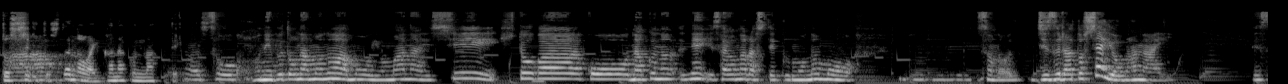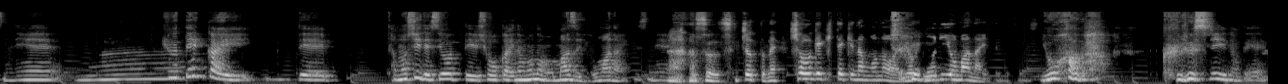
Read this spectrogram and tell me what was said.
どっしりとしたのはいかなくなってる。そう、骨太なものはもう読まないし、人がこう、亡くな、ね、さよならしていくものも、うんその、字面としては読まないですね。急展開で楽しいですよっていう紹介のものもまず読まないですね。あ そうです。ちょっとね、衝撃的なものはよ より読まないってことです。余波が苦しいので、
